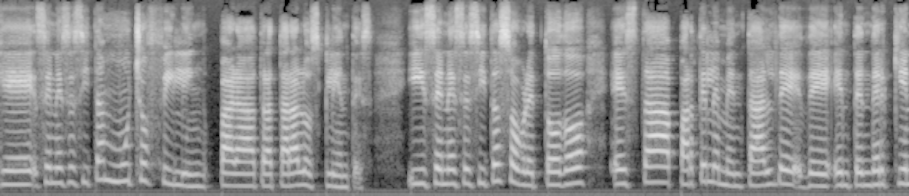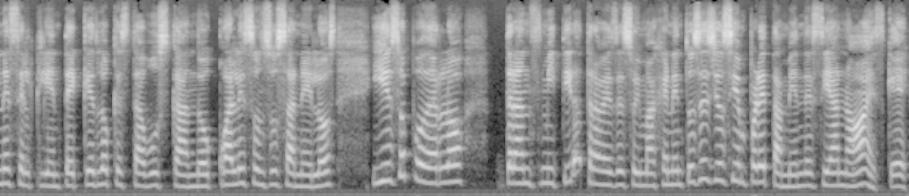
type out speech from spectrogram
que se necesita mucho feeling para tratar a los clientes y se necesita sobre todo esta parte elemental de, de, entender quién es el cliente, qué es lo que está buscando, cuáles son sus anhelos y eso poderlo transmitir a través de su imagen. Entonces yo siempre también decía, no, es que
